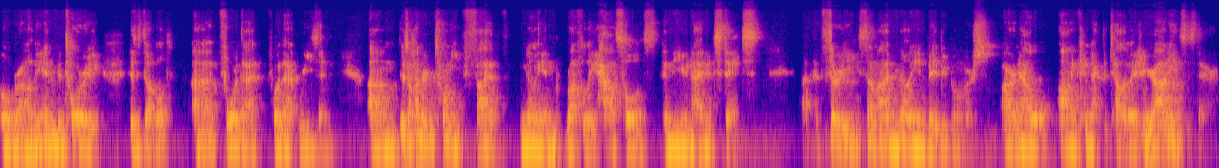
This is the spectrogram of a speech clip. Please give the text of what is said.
overall. The inventory has doubled uh, for that for that reason. Um, there's 125 million roughly households in the United States. Uh, 30 some odd million baby boomers are now on connected television. Your audience is there.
